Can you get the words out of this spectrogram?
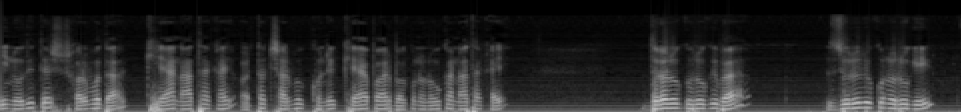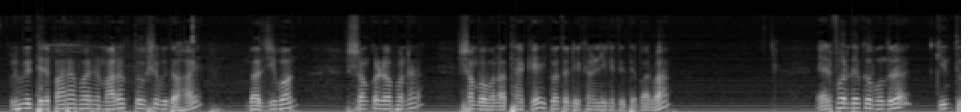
এই নদীতে সর্বদা খেয়া না থাকায়, অর্থাৎ সার্বক্ষণিক খেয়া পাওয়ার বা কোনো নৌকা না থাকায়, দুরারোগ্য রোগী বা জরুরি কোনো রোগী, রোগীদের পারাপারের মারাত্মক অসুবিধা হয় বা জীবন সংকটাপনের সম্ভাবনা থাকে। এই কথাটি এখানে লিখে দিতে পারবা। এরপর দেখো বন্ধুরা, কিন্তু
